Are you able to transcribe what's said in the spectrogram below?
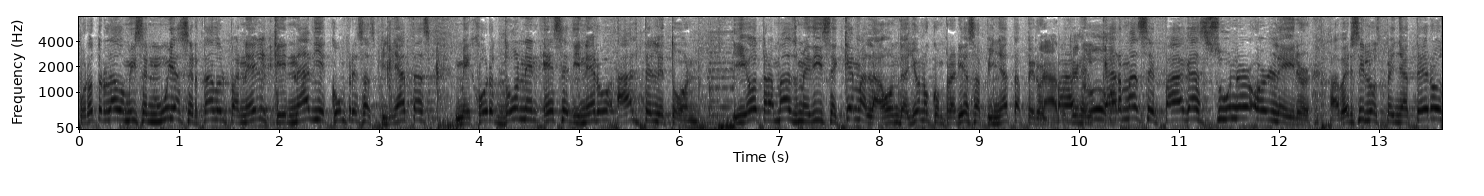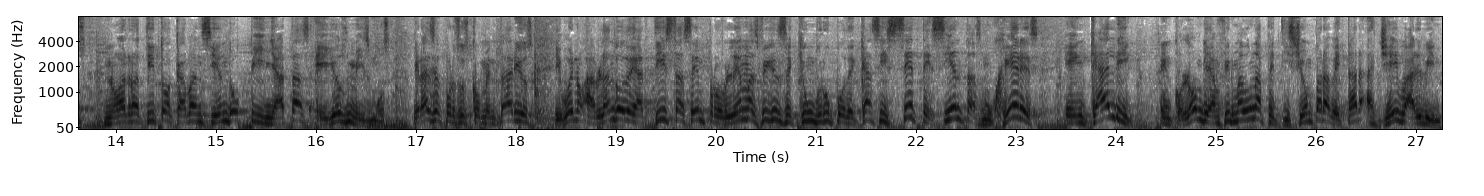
Por otro lado, me dicen, muy acertado el panel, que nadie compre esas piñatas, mejor donen ese dinero al Teletón. Y otra más me dice, qué mala onda, yo no compraría esa piñata, pero el, Claro no. el karma se paga sooner or later. A ver si los peñateros no al ratito acaban siendo piñatas ellos mismos. Gracias por sus comentarios. Y bueno, hablando de artistas en problemas, fíjense que un grupo de casi 700 mujeres en Cali, en Colombia, han firmado una petición para vetar a J Balvin.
